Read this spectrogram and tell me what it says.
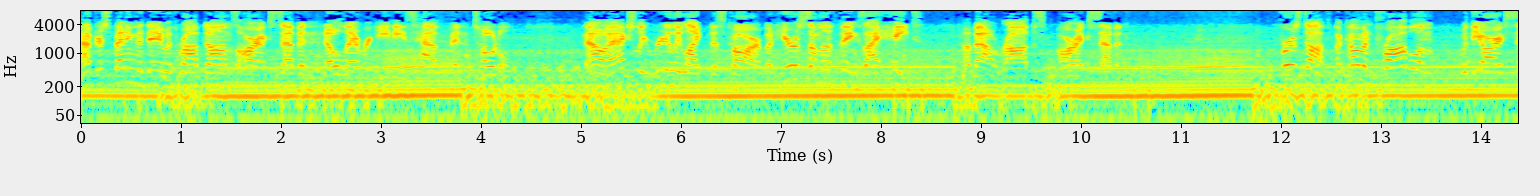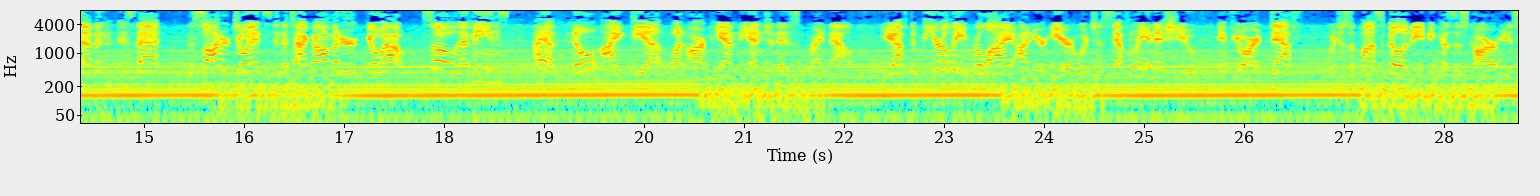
After spending the day with Rob Dahm's RX-7, no Lamborghinis have been totaled. Now, I actually really like this car, but here are some of the things I hate about Rob's RX-7. First off, a common problem with the RX-7 is that the solder joints in the tachometer go out. So that means I have no idea what RPM the engine is right now. You have to purely rely on your ear, which is definitely an issue if you are deaf, which is a possibility because this car is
